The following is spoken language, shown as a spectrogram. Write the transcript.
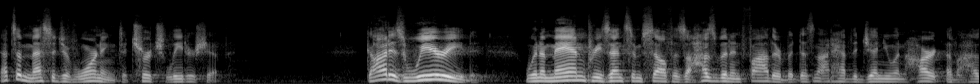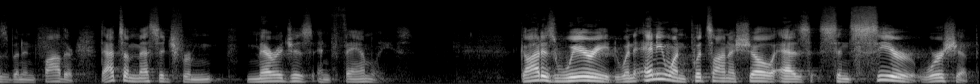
That's a message of warning to church leadership. God is wearied when a man presents himself as a husband and father but does not have the genuine heart of a husband and father, that's a message for marriages and families. God is wearied when anyone puts on a show as sincere worship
